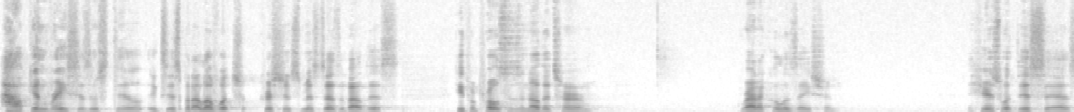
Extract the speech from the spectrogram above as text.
How can racism still exist? But I love what Christian Smith says about this. He proposes another term racialization. Here's what this says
